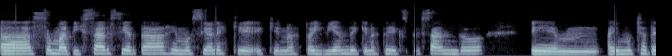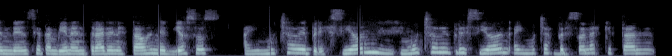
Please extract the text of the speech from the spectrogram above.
a somatizar ciertas emociones que, no estoy viendo y que no estoy expresando. Em, hay mucha tendencia también a entrar en estados nerviosos hay mucha depresión, mucha depresión, hay muchas mm. personas que están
